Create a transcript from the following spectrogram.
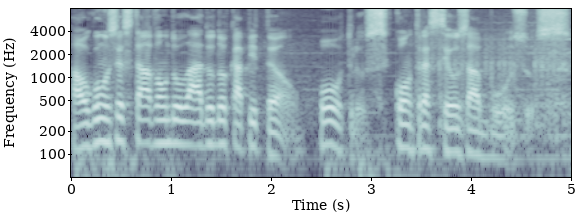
Alguns estavam do lado do capitão, outros contra seus abusos.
